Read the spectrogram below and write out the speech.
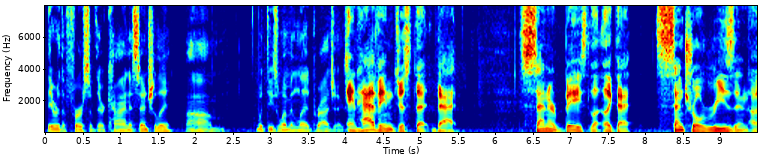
they were the first of their kind essentially um, with these women led projects. and having just that that center base like that central reason a,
